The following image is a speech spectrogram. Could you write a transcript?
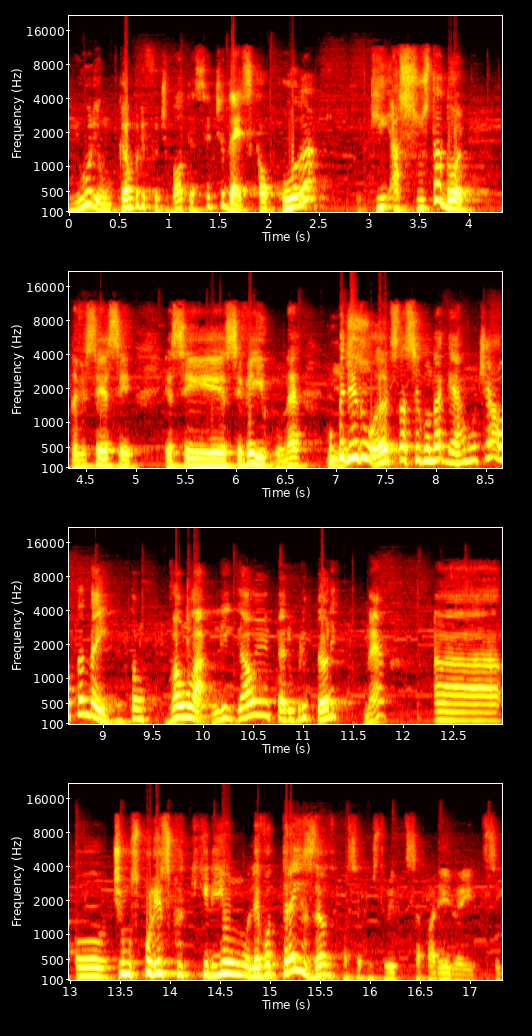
Yuri, um campo de futebol tem 110. Calcula que assustador deve ser esse, esse, esse veículo, né? Um pedido antes da Segunda Guerra Mundial também. Então, vamos lá, ligar o Império Britânico, né? Ah, o, tinha uns políticos que queriam. Levou três anos para ser construído esse aparelho aí, esse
